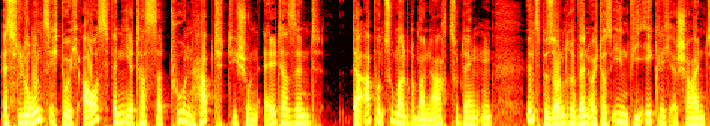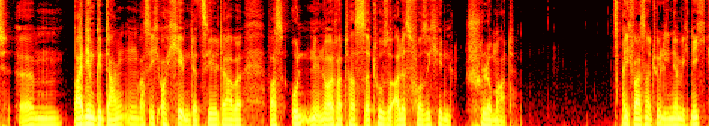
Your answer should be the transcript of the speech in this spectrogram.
es lohnt sich durchaus, wenn ihr Tastaturen habt, die schon älter sind, da ab und zu mal drüber nachzudenken. Insbesondere, wenn euch das irgendwie eklig erscheint, ähm, bei dem Gedanken, was ich euch eben erzählt habe, was unten in eurer Tastatur so alles vor sich hin schlummert. Ich weiß natürlich nämlich nicht,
